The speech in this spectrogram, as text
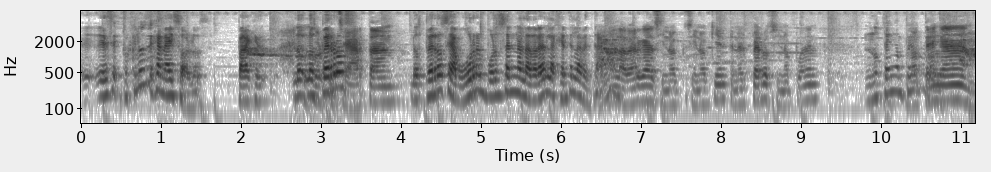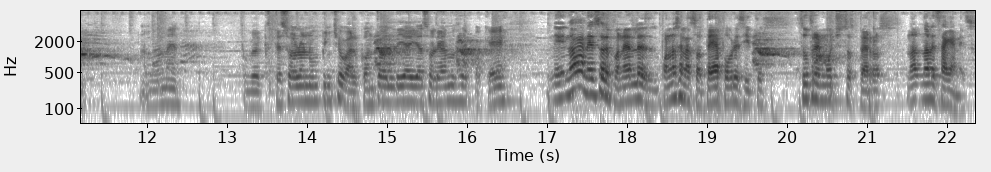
Eh, ese- ¿Por qué los dejan ahí solos? Para que lo- los Porque perros Se hartan. los perros se aburren, por eso salen a ladrar a la gente en la ventana. la verga, si no, si no quieren tener perros, si no pueden, No tengan perros. no tengan. No mames. Porque que esté solo en un pinche balcón todo el día ya soleándose, ¿para qué? Eh, No hagan eso de ponerles, ponerlos en la azotea, pobrecitos. Sufren mucho estos perros. No, no les hagan eso.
